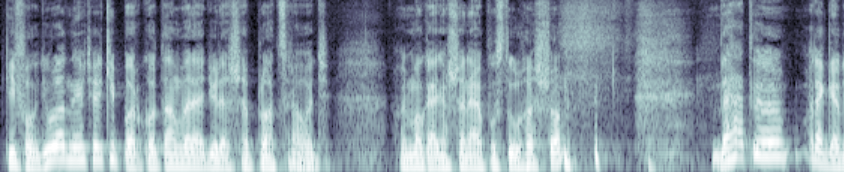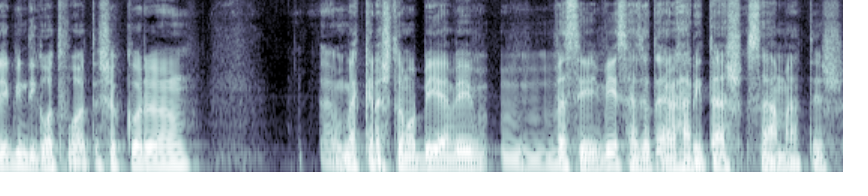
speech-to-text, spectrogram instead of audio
ki fog gyulladni, úgyhogy kiparkoltam vele egy üresebb placra, hogy, hogy magányosan elpusztulhasson. De hát reggel még mindig ott volt, és akkor megkerestem a BMW veszély, vészhelyzet elhárítás számát, és,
